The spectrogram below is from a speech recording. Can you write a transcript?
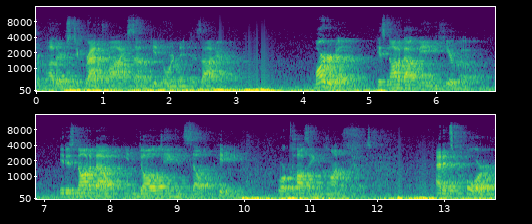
from others to gratify some inordinate desire. Martyrdom is not about being a hero, it is not about indulging in self pity or causing conflict. At its core,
